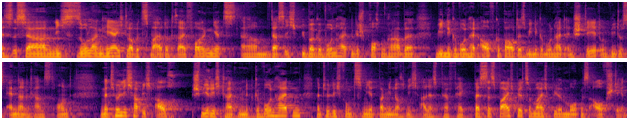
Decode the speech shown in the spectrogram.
Es ist ja nicht so lang her, ich glaube zwei oder drei Folgen jetzt, ähm, dass ich über Gewohnheiten gesprochen habe, wie eine Gewohnheit aufgebaut ist, wie eine Gewohnheit entsteht und wie du es ändern kannst. Und natürlich habe ich auch Schwierigkeiten mit Gewohnheiten. Natürlich funktioniert bei mir noch nicht alles perfekt. Bestes Beispiel zum Beispiel morgens aufstehen.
